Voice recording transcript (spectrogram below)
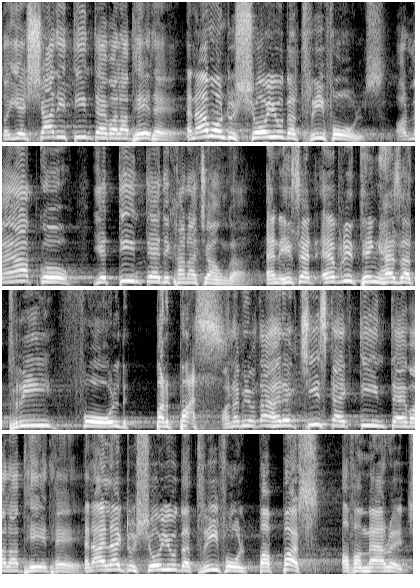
तो ये शादी तीन तय वाला भेद है। And I want to show you the threefold और मैं आपको ये तीन तय दिखाना चाहूँगा। And he set everything has a threefold purpose. और नबी ने बताया हर एक चीज़ का एक तीन तय वाला भेद है And I like to show you the threefold purpose of a marriage,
